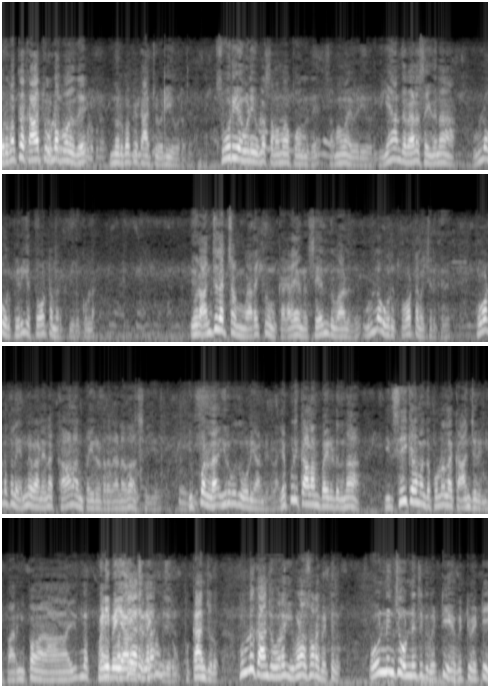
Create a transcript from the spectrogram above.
ஒரு பக்கம் காற்று உள்ள போகுது இன்னொரு பக்கம் காற்று வெளியே வருது. சூரிய ஒளி உள்ள சமமா போகுது சமமா வெளியே வருது. ஏன் அந்த வேலை செய்யுதுன்னா உள்ள ஒரு பெரிய தோட்டம் இருக்குது இதுக்குள்ள. இது ஒரு அஞ்சு லட்சம் வரைக்கும் கரையான்கள் சேர்ந்து வாழுது. உள்ள ஒரு தோட்டம் வச்சிருக்குது. தோட்டத்துல என்ன வேலைன்னா காளான் பயிரிடுற வேலை தான் செய்யுது. இப்ப இல்ல இருபது கோடி ஆண்டுகளா. எப்படி காளான் பயிரிடுதுன்னா இது சீக்கிரம் அந்த புல்லுல காஞ்சிரும். நீ பாருங்க இப்ப இந்த காஞ்சிரும். புல்லு காஞ்ச பிறகு இவ்வளவு சூரம் வெட்டுது. ஒன்னு இன்ச்சு ஒன்னு இன்ச்சுக்கு வெட்டி வெட்டி வெட்டி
